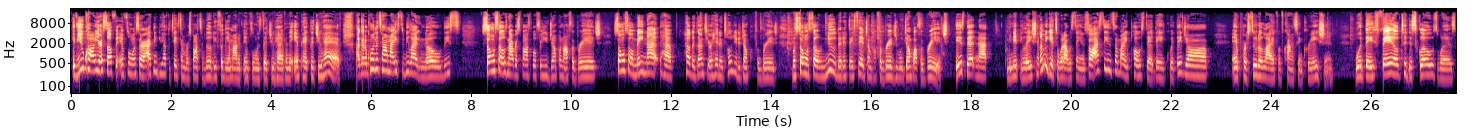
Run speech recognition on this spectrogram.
If you call yourself an influencer, I think you have to take some responsibility for the amount of influence that you have and the impact that you have. Like at a point in time, I used to be like, no, these so and so is not responsible for you jumping off a bridge. So and so may not have held a gun to your head and told you to jump off a bridge, but so and so knew that if they said jump off a bridge, you would jump off a bridge. Is that not manipulation? Let me get to what I was saying. So I seen somebody post that they quit their job and pursued a life of content creation. What they failed to disclose was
